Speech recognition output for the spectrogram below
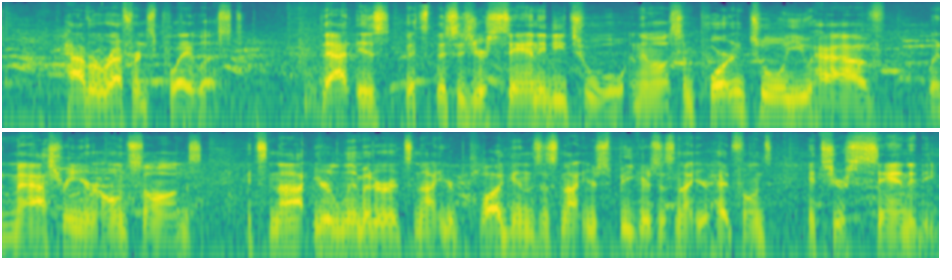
have a reference playlist. That is, this is your sanity tool and the most important tool you have when mastering your own songs. It's not your limiter, it's not your plugins, it's not your speakers, it's not your headphones, it's your sanity.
